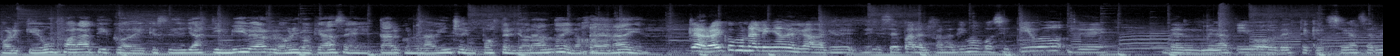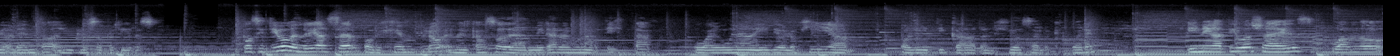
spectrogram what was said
Porque un fanático de que Justin Bieber lo único que hace es estar con una vincha y un póster llorando y no jode a nadie. Claro, hay como una línea delgada que separa el fanatismo positivo de del negativo de este que llega a ser violento e incluso peligroso. Positivo vendría a ser, por ejemplo, en el caso de admirar a algún artista o alguna ideología política, religiosa, lo que fuere. Y negativo ya es cuando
